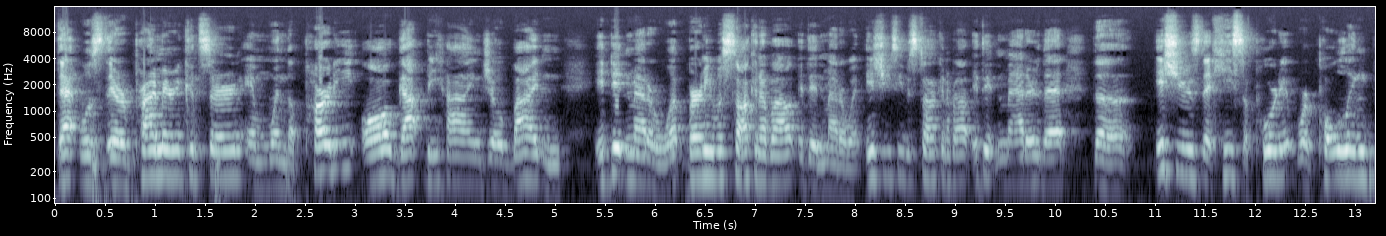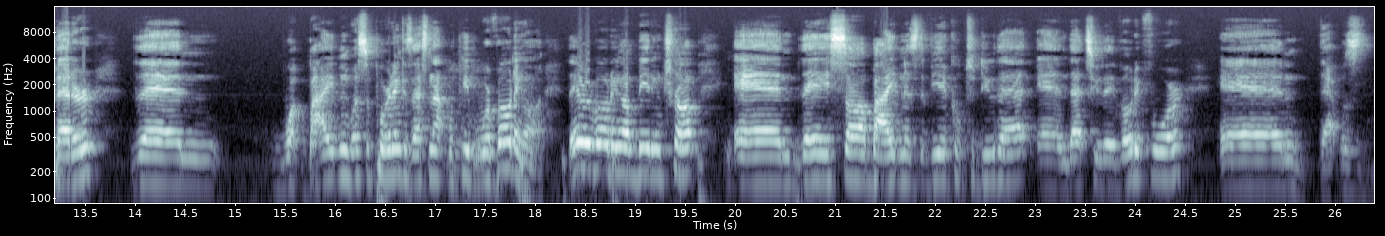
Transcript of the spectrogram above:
that was their primary concern. And when the party all got behind Joe Biden, it didn't matter what Bernie was talking about. It didn't matter what issues he was talking about. It didn't matter that the issues that he supported were polling better than what Biden was supporting because that's not what people were voting on. They were voting on beating Trump, and they saw Biden as the vehicle to do that, and that's who they voted for, and that was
